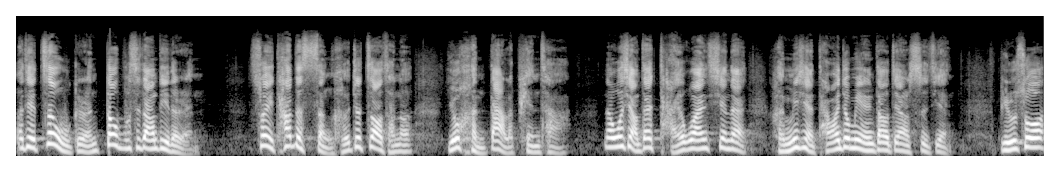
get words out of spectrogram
而且这五个人都不是当地的人，所以他的审核就造成了有很大的偏差。那我想在台湾现在很明显，台湾就面临到这样的事件。比如说，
